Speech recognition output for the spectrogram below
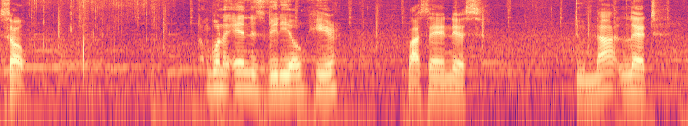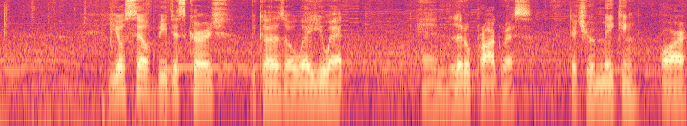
So, I'm gonna end this video here by saying this. Do not let yourself be discouraged because of where you at and little progress that you're making or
